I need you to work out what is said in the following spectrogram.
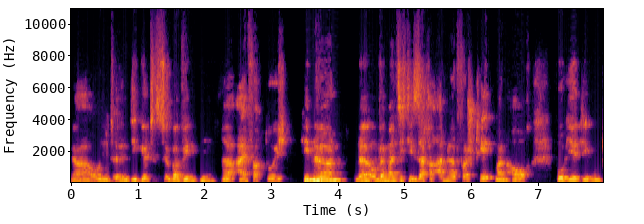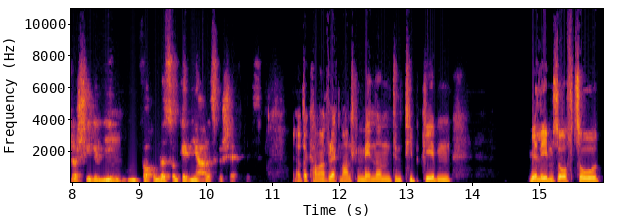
ja, und äh, die gilt es zu überwinden, ne? einfach durch hinhören. Ne? Und wenn man sich die Sache anhört, versteht man auch, wo hier die Unterschiede liegen mhm. und warum das so ein geniales Geschäft ist. Ja, da kann man vielleicht manchen Männern den Tipp geben, wir leben so oft so,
